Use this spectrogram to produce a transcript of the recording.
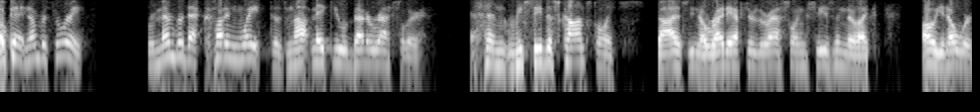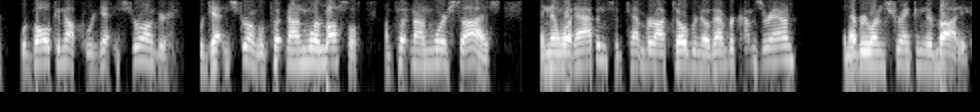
Okay, number three. Remember that cutting weight does not make you a better wrestler. And we see this constantly. Guys, you know, right after the wrestling season, they're like, Oh, you know, we're we're bulking up, we're getting stronger, we're getting strong, we're putting on more muscle, I'm putting on more size. And then what happens? September, October, November comes around and everyone's shrinking their body.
